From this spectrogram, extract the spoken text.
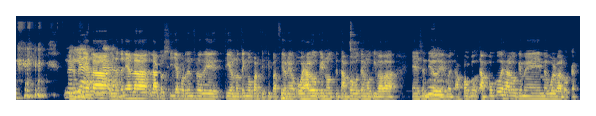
no, ¿Y no, tenías, la, ¿No tenías la, la, cosilla por dentro de, tío, no tengo participaciones o es algo que no te, tampoco te motivaba en el sentido de, bueno, tampoco, tampoco es algo que me, me vuelva loca?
